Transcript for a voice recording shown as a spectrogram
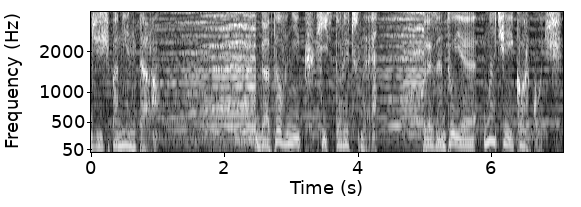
dziś pamięta. Datownik historyczny prezentuje Maciej Korkuć.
